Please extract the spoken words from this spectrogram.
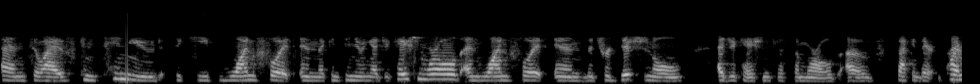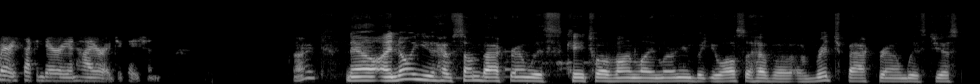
And so I've continued to keep one foot in the continuing education world and one foot in the traditional education system world of secondary, primary, secondary, and higher education. All right. Now, I know you have some background with K 12 online learning, but you also have a, a rich background with just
